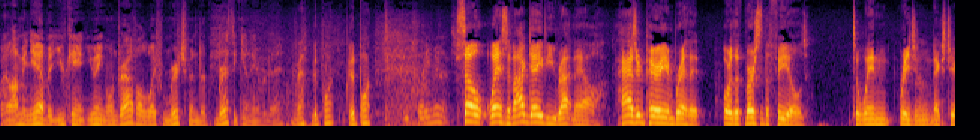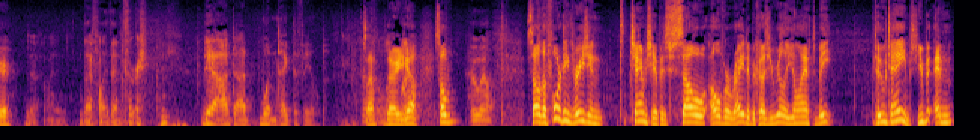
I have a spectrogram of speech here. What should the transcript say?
Well, I mean, yeah, but you can't. You ain't gonna drive all the way from Richmond to Breathitt County every day. Yeah, good point. Good point. Twenty minutes. So, Wes, if I gave you right now Hazard, Perry, and Breathitt, or the versus the field to win region oh. next year, Definitely, definitely them three. Yeah, I, I wouldn't take the field. So there you go. So, Who else? so the 14th region championship is so overrated because you really you only have to beat two teams. You be- and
